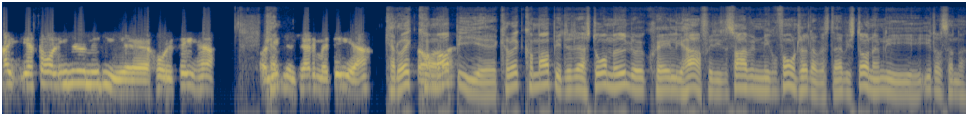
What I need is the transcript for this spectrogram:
Hej, jeg står lige nede midt i uh, øh, HEC her, og kan, lige blevet færdig med DR. Kan du, ikke så, komme op i, uh, kan du ikke komme op i det der store mødelokale, I har? Fordi så har vi en mikrofon til dig, hvis der er. Vi står nemlig i idrætscenter.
